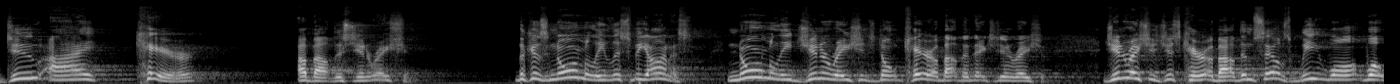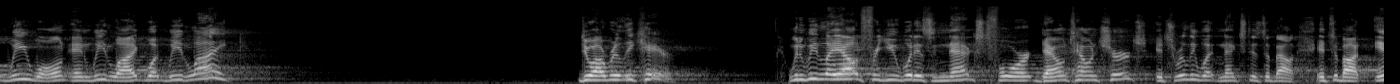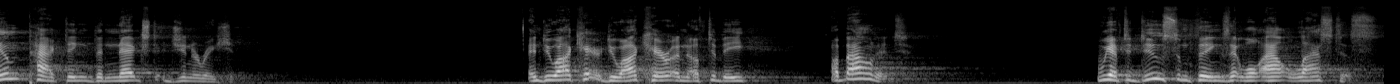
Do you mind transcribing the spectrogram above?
Do I care about this generation? Because normally, let's be honest, normally generations don't care about the next generation. Generations just care about themselves. We want what we want and we like what we like. Do I really care? When we lay out for you what is next for downtown church, it's really what next is about. It's about impacting the next generation. And do I care? Do I care enough to be about it? We have to do some things that will outlast us.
